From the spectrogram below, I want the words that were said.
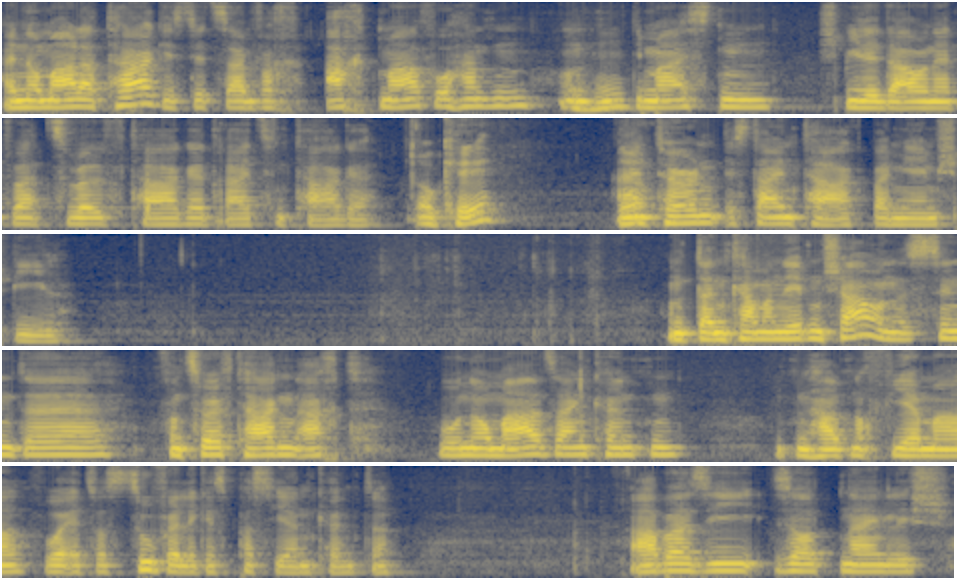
Ein normaler Tag ist jetzt einfach achtmal vorhanden und mhm. die meisten Spiele dauern etwa zwölf Tage, 13 Tage. Okay. Ein ja. Turn ist ein Tag bei mir im Spiel. Und dann kann man eben schauen, es sind äh, von zwölf Tagen acht, wo normal sein könnten und dann halt noch viermal, wo etwas Zufälliges passieren könnte. Aber sie sollten eigentlich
